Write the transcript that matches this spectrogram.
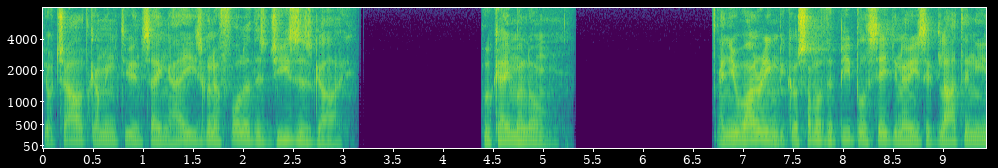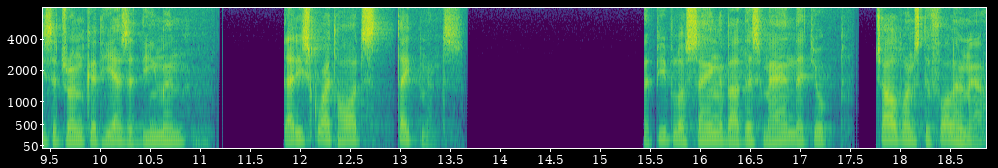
your child coming to you and saying, Hey, he's going to follow this Jesus guy who came along. And you're worrying because some of the people said, you know, he's a glutton, he's a drunkard, he has a demon. That is quite hard statements that people are saying about this man that your child wants to follow now.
